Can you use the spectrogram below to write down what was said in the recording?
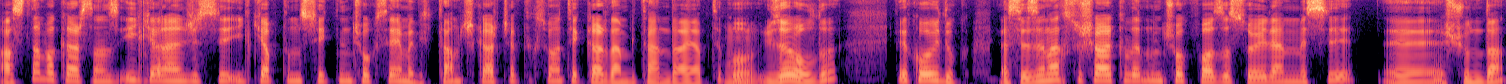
Aslına bakarsanız ilk aranjesi ilk yaptığımız şeklini çok sevmedik. Tam çıkartacaktık sonra tekrardan bir tane daha yaptık. Hı O güzel oldu. ve koyduk. Ya Sezen Aksu şarkılarının çok fazla söylenmesi e, şundan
